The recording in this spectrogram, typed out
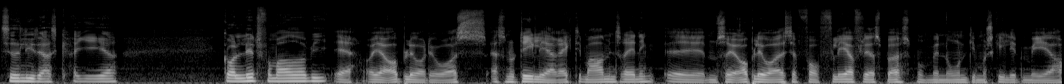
tidligt i deres karriere går lidt for meget op i. Ja, og jeg oplever det jo også, altså nu deler jeg rigtig meget af min træning, øh, så jeg oplever også, at jeg får flere og flere spørgsmål med nogle af de måske lidt mere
